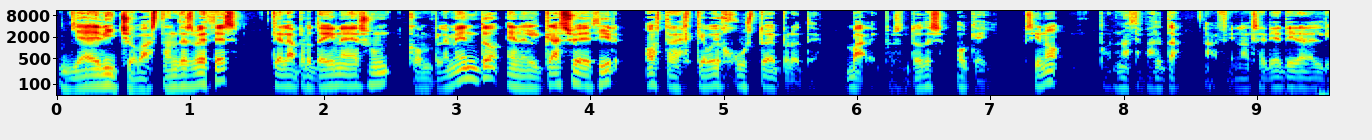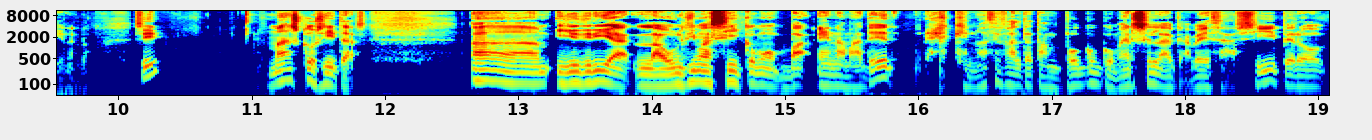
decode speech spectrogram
ya he dicho bastantes veces, que la proteína es un complemento en el caso de decir, ostras, es que voy justo de prote. Vale, pues entonces, ok. Si no, pues no hace falta. Al final sería tirar el dinero. ¿Sí? Más cositas. y yo diría, la última sí, como va en amateur, es que no hace falta tampoco comerse la cabeza, sí, pero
